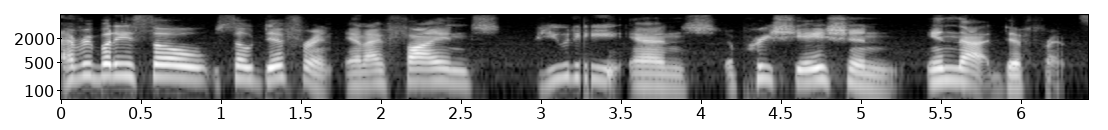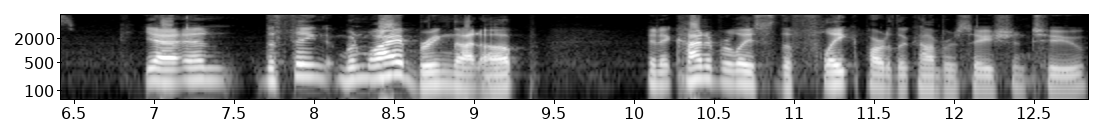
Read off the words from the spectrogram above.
everybody's so so different and I find beauty and appreciation in that difference. Yeah, and the thing when why I bring that up, and it kind of relates to the flake part of the conversation too,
